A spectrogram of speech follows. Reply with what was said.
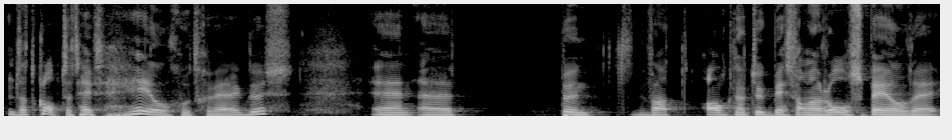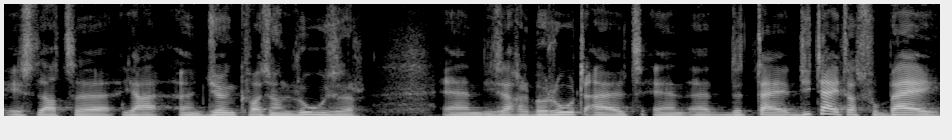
dat klopt. Dat heeft heel goed gewerkt dus. En eh, punt wat ook natuurlijk best wel een rol speelde... is dat eh, ja, een junk was een loser. En die zag er beroerd uit. En eh, de die tijd was voorbij.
